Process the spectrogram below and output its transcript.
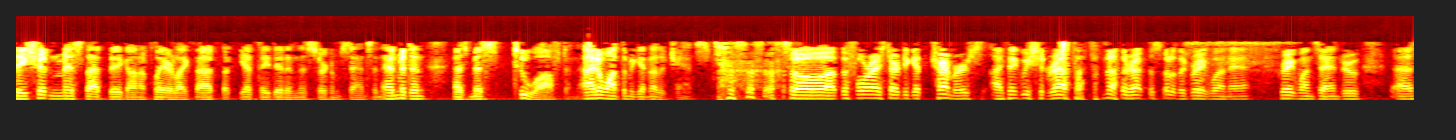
they shouldn't miss that big on a player like that, but yet they did in this circumstance. And Edmonton has missed too often. I don't want them to get another chance. so uh, before I start to get tremors, I think we should wrap up another episode of the Great One, uh, Great Ones, Andrew, uh,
